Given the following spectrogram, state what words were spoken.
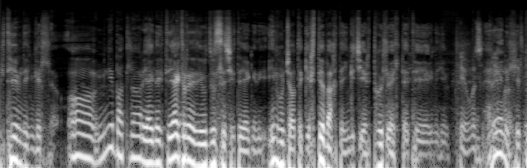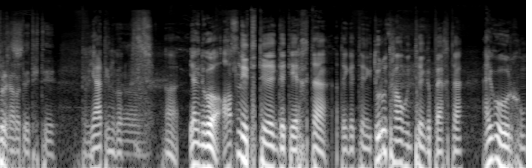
Нэг тийм нэг ингээл оо миний бодлоор яг нэг яг түрүүний үзүүлсэн шиг те яг нэг энэ хүн ч одоо гэрте байхдаа ингэж ярьдгүй л байл та те яг нэг юм. Тий. Арай нэг хэлбэр гарууд байдаг те. Яадаг нөгөө яг нөгөө олон нийттэй ингээд ярихдаа одоо ингээд те нэг 4 5 хүнтэй ингээд байхдаа айгүй өөр хүн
